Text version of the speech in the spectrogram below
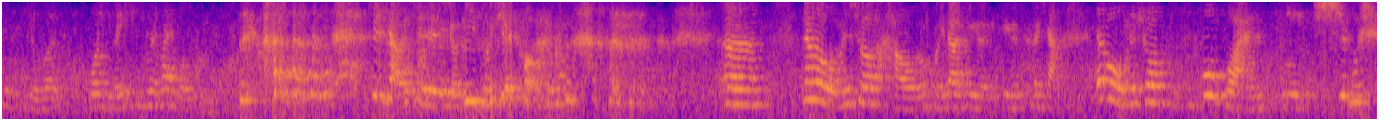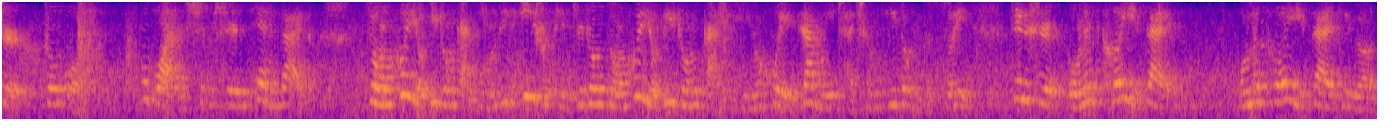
对不起，我我以为是因为外国朋友。至少是有异族血统。嗯，那么我们说好，我们回到这个这个课上。那么我们说，不管你是不是中国。不管是不是现代的，总会有一种感情，这个艺术品之中总会有一种感情会让你产生激动的。所以，这个是我们可以在我们可以在这个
